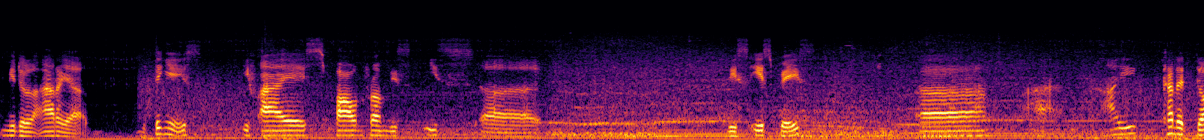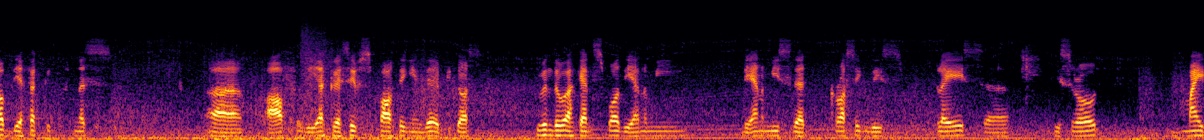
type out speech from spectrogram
middle area. The thing is if I spawn from this east uh, this east base uh, I kind of doubt the effectiveness uh, of the aggressive spotting in there because even though I can spot the enemy, the enemies that crossing this place, uh, this road, my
